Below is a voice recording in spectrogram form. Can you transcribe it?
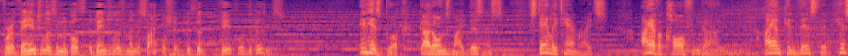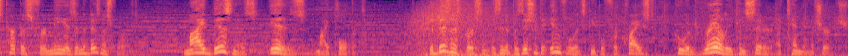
for evangelism and both evangelism and discipleship is the vehicle of the business. In his book, God Owns My Business, Stanley Tam writes, I have a call from God. I am convinced that His purpose for me is in the business world. My business is my pulpit. The business person is in a position to influence people for Christ who would rarely consider attending a church.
